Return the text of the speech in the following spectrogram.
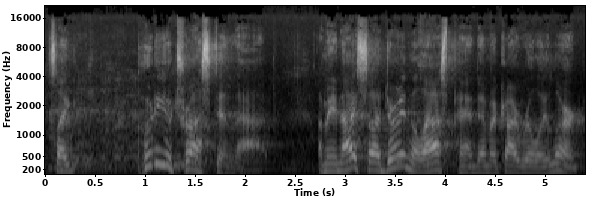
it's like, who do you trust in that? I mean, I saw during the last pandemic, I really learned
